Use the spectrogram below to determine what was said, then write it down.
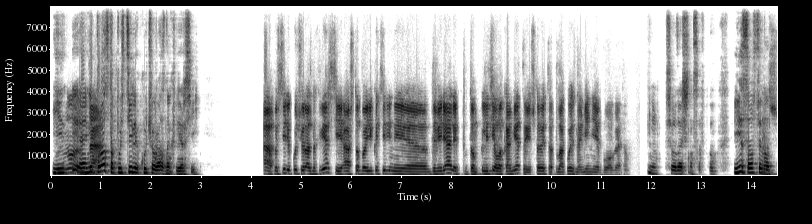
И, ну, и они да. просто пустили кучу разных версий. Да, пустили кучу разных версий, а чтобы Екатерине э, доверяли, потом летела комета, и что это благое знамение Бога там. Ну, все удачно совпало. И, собственно, Хорошо.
